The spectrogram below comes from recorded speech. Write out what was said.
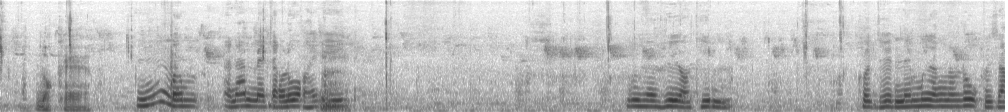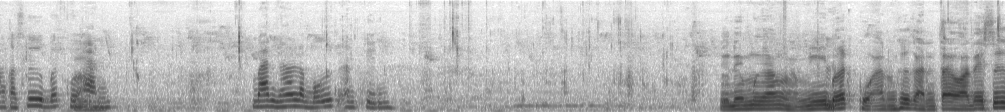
ๆดอกแครอืมมึงอันนั้นแม่จังลวกให้อีกนี่ให้เหี่ยวทิมคนเห็นในเมืองแล้วลูกไปสั่งกระซื้อเบิดครูอ่านบ้านนั้นระบบอันกิน อยู่ในเมืองอะมีเบิร์ดขวานคือกัน แต่ว่าได้ซื้อ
